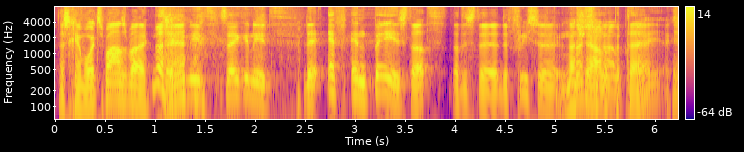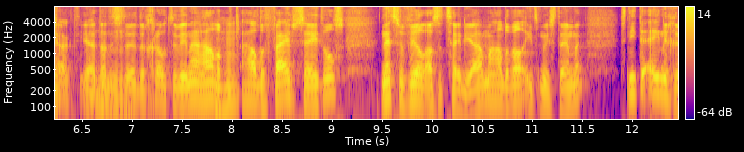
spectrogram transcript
Er is geen woord Spaans bij. Zeker niet, zeker niet. De FNP is dat. Dat is de, de Friese Nationale, Partij. Exact. Ja, dat is de, de grote winnaar. Haalde, haalde vijf zetels. Net zoveel als het CDA, maar haalde wel iets meer stemmen. Het is niet de enige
